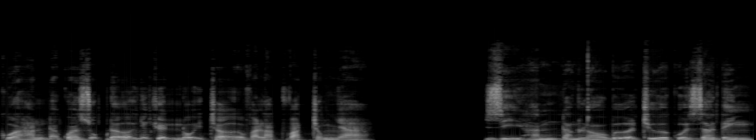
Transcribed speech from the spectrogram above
của hắn đã qua giúp đỡ những chuyện nội trợ và lặt vặt trong nhà. Dì hắn đang lo bữa trưa của gia đình.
